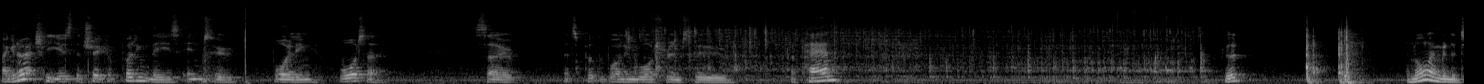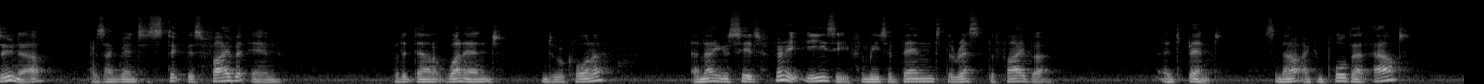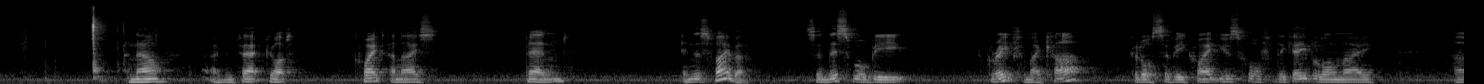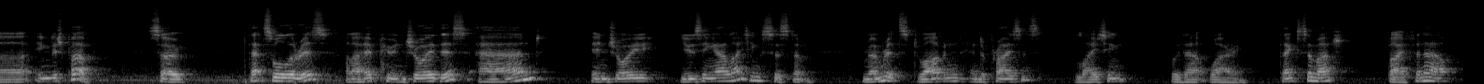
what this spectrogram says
I'm going to actually use the trick of putting these into boiling water. So let's put the boiling water into a pan. Good. And all I'm going to do now is I'm going to stick this fibre in, put it down at one end into a corner, and now you can see it's very easy for me to bend the rest of the fibre it's bent. So now I can pull that out and now I've in fact got quite a nice bend in this fibre. So this will be great for my car, could also be quite useful for the gable on my uh, English pub. So that's all there is and I hope you enjoy this and enjoy using our lighting system. Remember it's Dwarvin Enterprises, lighting without wiring. Thanks so much. Bye for now.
